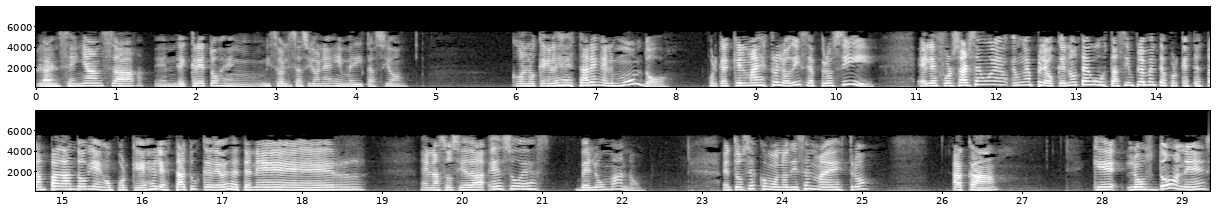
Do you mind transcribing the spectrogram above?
la enseñanza en decretos, en visualizaciones y meditación con lo que es estar en el mundo. Porque aquí el maestro lo dice, pero sí, el esforzarse en un, empleo que no te gusta simplemente porque te están pagando bien o porque es el estatus que debes de tener en la sociedad, eso es velo humano. Entonces, como nos dice el maestro acá, que los dones,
